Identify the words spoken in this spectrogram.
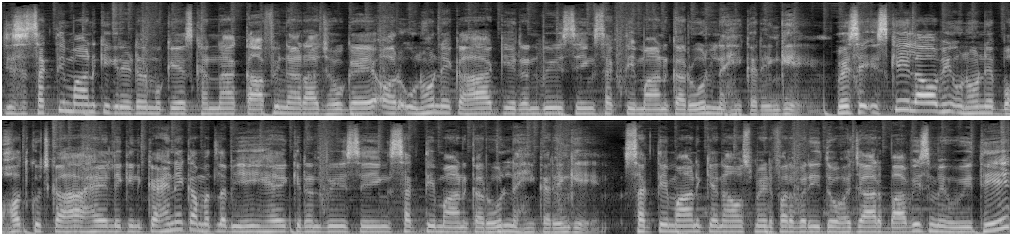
जिसे शक्तिमान के क्रिएटर मुकेश खन्ना काफ़ी नाराज़ हो गए और उन्होंने कहा कि रणवीर सिंह शक्तिमान का रोल नहीं करेंगे। वैसे इसके अलावा भी उन्होंने बहुत कुछ कहा है, लेकिन कहने का मतलब यही है की रणवीर सिंह शक्तिमान का रोल नहीं करेंगे। शक्तिमान के अनाउंसमेंट फरवरी दो में हुई थी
